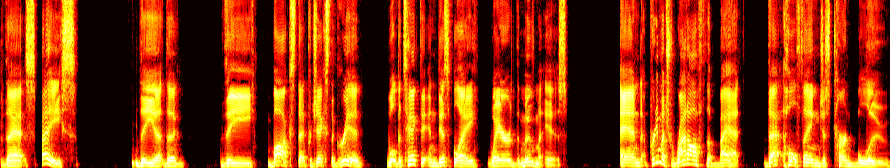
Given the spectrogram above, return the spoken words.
that space, the uh, the the box that projects the grid will detect it and display where the movement is. And pretty much right off the bat, that whole thing just turned blue.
